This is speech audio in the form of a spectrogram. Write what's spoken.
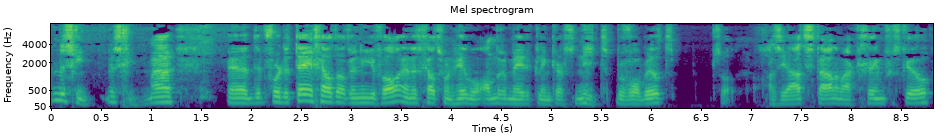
Misschien, misschien. Maar de, voor de T geldt dat in ieder geval. En het geldt voor een heleboel andere medeklinkers niet. Bijvoorbeeld, zo, Aziatische talen maken geen verschil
